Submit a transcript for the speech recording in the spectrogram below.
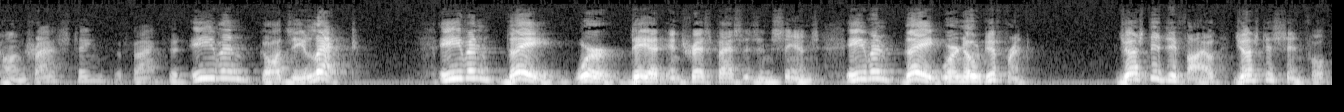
contrasting the fact that even God's elect, even they were dead in trespasses and sins. Even they were no different. Just as defiled, just as sinful.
